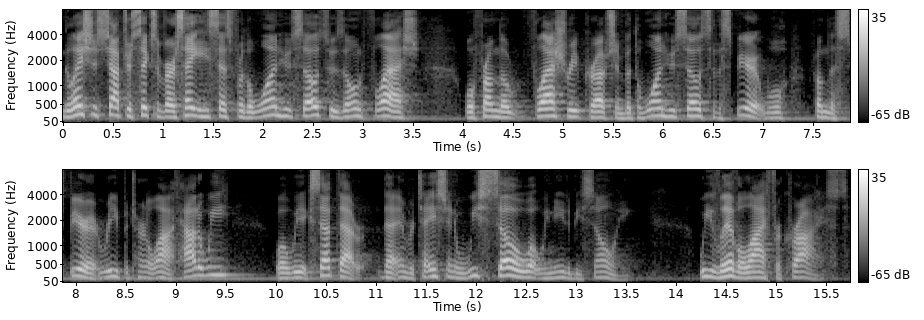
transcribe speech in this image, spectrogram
In Galatians chapter 6 and verse 8, he says, For the one who sows to his own flesh will from the flesh reap corruption, but the one who sows to the Spirit will from the Spirit reap eternal life. How do we? Well, we accept that, that invitation and we sow what we need to be sowing. We live a life for Christ.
